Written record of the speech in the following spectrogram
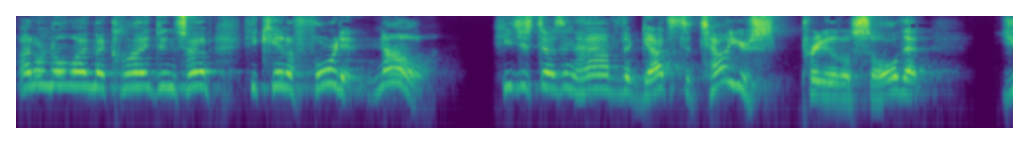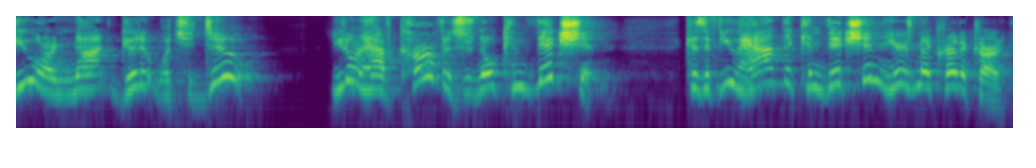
I don't know why my client didn't sign up. He can't afford it. No, he just doesn't have the guts to tell your pretty little soul that you are not good at what you do. You don't have confidence. There's no conviction. Because if you had the conviction, here's my credit card.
